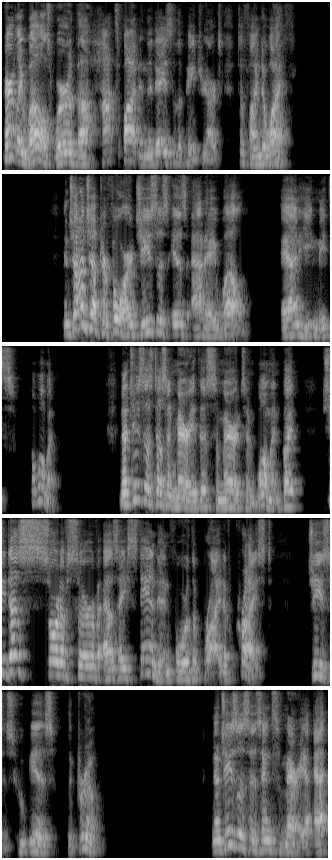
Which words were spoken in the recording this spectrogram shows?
Apparently, wells were the hot spot in the days of the patriarchs to find a wife. In John chapter 4, Jesus is at a well and he meets a woman. Now, Jesus doesn't marry this Samaritan woman, but she does sort of serve as a stand in for the bride of Christ, Jesus, who is the groom. Now, Jesus is in Samaria at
